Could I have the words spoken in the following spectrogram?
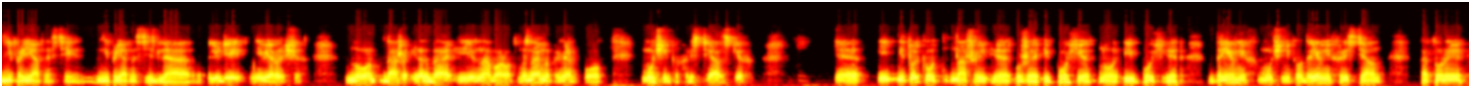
неприятностей, неприятностей для людей неверующих. Но даже иногда и наоборот. Мы знаем, например, о мучениках христианских, и не только вот нашей э, уже эпохи, но и эпохи древних мучеников, древних христиан, которые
